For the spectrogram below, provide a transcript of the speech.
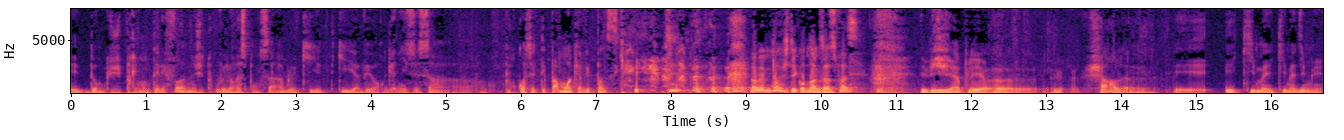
Et donc j'ai pris mon téléphone, j'ai trouvé le responsable qui, qui avait organisé ça. Pourquoi c'était pas moi qui avait pensé? En même temps, j'étais content que ça se fasse. Et puis j'ai appelé euh, Charles euh, et, et qui m'a qui m'a dit mais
